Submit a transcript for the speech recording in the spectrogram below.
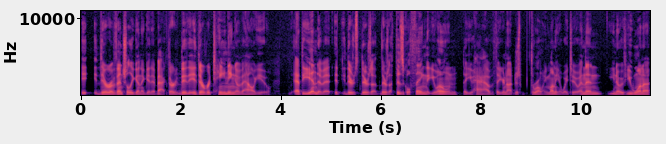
it, they're eventually going to get it back. They're mm-hmm. they, they're retaining a value. At the end of it, it, there's there's a there's a physical thing that you own that you have that you're not just throwing money away to. And then you know if you want to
